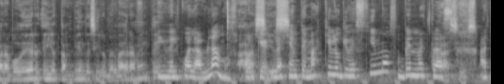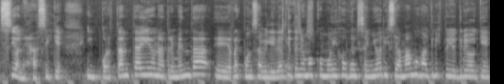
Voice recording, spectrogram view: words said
para poder ellos también decir verdaderamente. Y del cual hablamos, porque la gente más que lo que decimos ve nuestras acciones. Así que importante ahí una tremenda eh, responsabilidad que tenemos como hijos del Señor y si amamos a Cristo yo creo que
